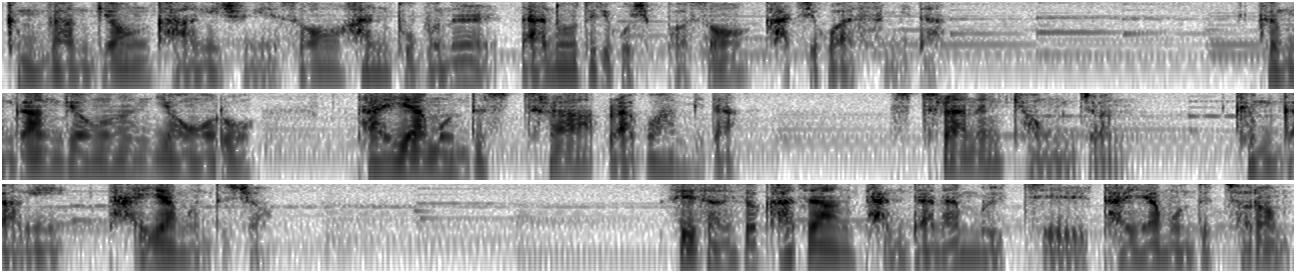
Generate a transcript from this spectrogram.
금강경 강의 중에서 한 부분을 나눠드리고 싶어서 가지고 왔습니다. 금강경은 영어로 다이아몬드 수트라라고 합니다. 수트라는 경전, 금강이 다이아몬드죠. 세상에서 가장 단단한 물질 다이아몬드처럼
